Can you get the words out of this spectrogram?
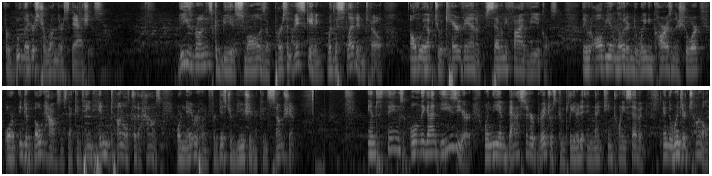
for bootleggers to run their stashes. These runs could be as small as a person ice skating with a sled in tow, all the way up to a caravan of 75 vehicles. They would all be unloaded into waiting cars on the shore or into boathouses that contained hidden tunnels to the house or neighborhood for distribution or consumption. And things only got easier when the Ambassador Bridge was completed in 1927 and the Windsor Tunnel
